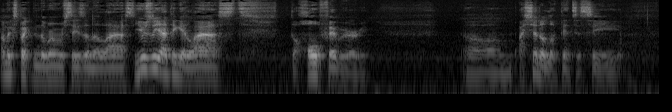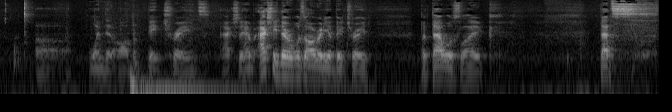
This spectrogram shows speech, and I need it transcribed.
I'm expecting the rumor season to last. Usually, I think it lasts the whole February. Um, I should have looked into see uh, when did all the big trades actually happen. Actually, there was already a big trade, but that was like that's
